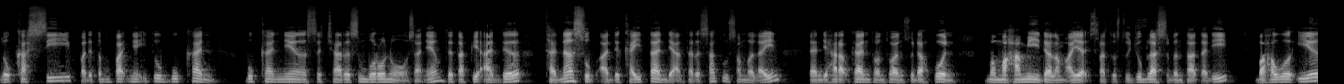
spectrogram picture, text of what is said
lokasi pada tempatnya itu bukan bukannya secara sembrono Ustaz ya. Tetapi ada tanasub ada kaitan di antara satu sama lain. Dan diharapkan tuan-tuan sudah pun memahami dalam ayat 117 sebentar tadi bahawa ia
